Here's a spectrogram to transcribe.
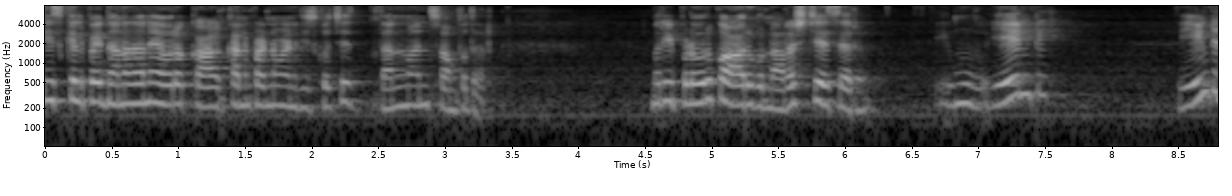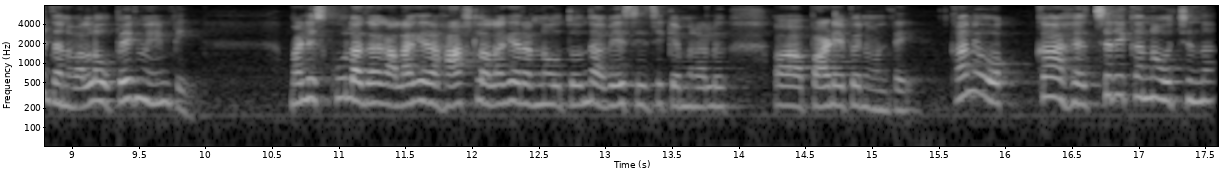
తీసుకెళ్ళిపోయి ధనదనం ఎవరో కా కనపడిన వాడిని తీసుకొచ్చి ధనవాన్ని చంపుతారు. మరి ఇప్పటివరకు ఆరుగురిని అరెస్ట్ చేశారు. ఏంటి? ఏంటి దానివల్ల ఉపయోగం ఏంటి? మళ్ళీ స్కూల్ అదే అలాగే హాస్టల్ అలాగే రన్ అవుతుంది అవే సీసీ కెమెరాలు పాడైపోయిన ఉంటాయి. కానీ ఒక్క హెచ్చరికన్నా వచ్చిందా?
